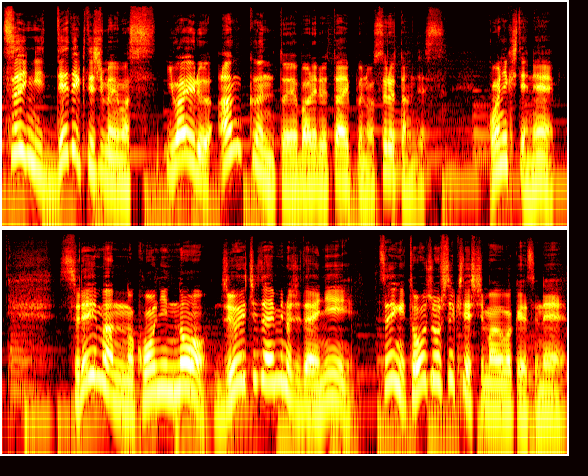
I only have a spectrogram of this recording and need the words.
ついに出てきてしまいます。いわゆるアン君と呼ばれるタイプのスルタンです。ここに来てねスレイマンの後任の11代目の時代についに登場してきてしまうわけですね。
